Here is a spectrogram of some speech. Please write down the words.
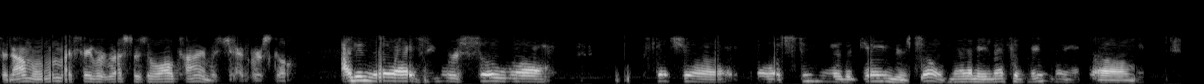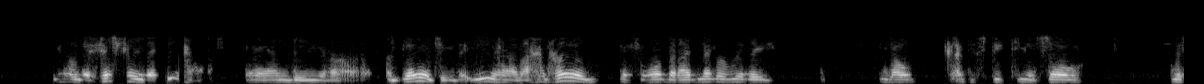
phenomenal. One of my favorite wrestlers of all time was Jack Briscoe. I didn't realize you were so uh, such a, a student of the game yourself, man. I mean, that's amazing. Um, you know, the history that you have and the uh, ability that you have. I had heard before, but I'd never really, you know, got to speak to you so with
